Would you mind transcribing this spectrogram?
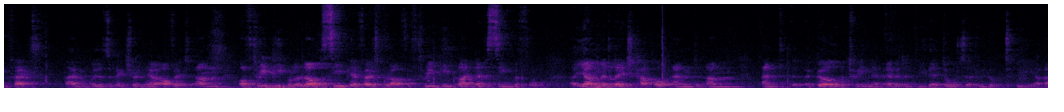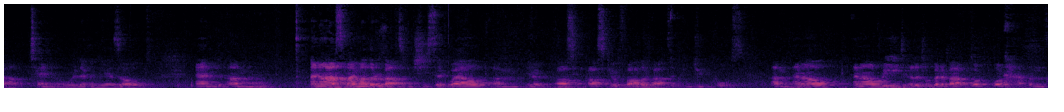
in fact, I have there's a picture in here of it, um, of three people, an old sepia photograph of three people I'd never seen before. A young middle-aged couple and, um, and a girl between them, evidently their daughter, who looked to be about 10 or 11 years old. And um, and I asked my mother about it, and she said, well, um, you know, ask, ask your father about it in due course. Um, and, I'll, and I'll read a little bit about what, what happens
